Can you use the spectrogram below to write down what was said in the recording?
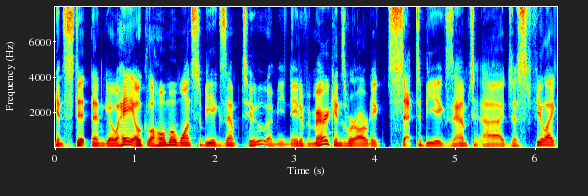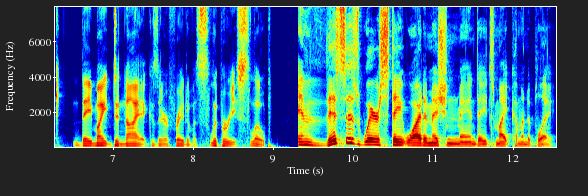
Can Stitt then go, hey, Oklahoma wants to be exempt too? I mean, Native Americans were already set to be exempt. Uh, I just feel like they might deny it because they're afraid of a slippery slope. And this is where statewide emission mandates might come into play.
